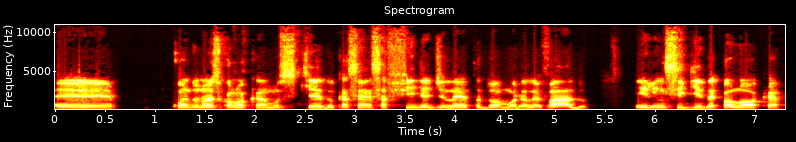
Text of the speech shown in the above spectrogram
é, quando nós colocamos que a educação é essa filha dileta do amor elevado, ele em seguida coloca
